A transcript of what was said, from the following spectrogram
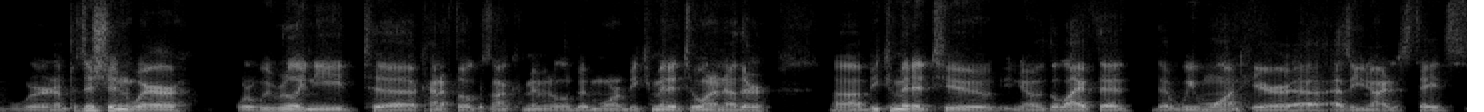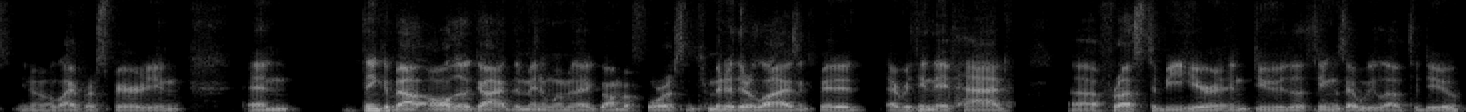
we're in a position where where we really need to kind of focus on commitment a little bit more be committed to one another uh, be committed to you know the life that that we want here uh, as a united states you know a life of prosperity and and think about all the guy the men and women that have gone before us and committed their lives and committed everything they've had uh, for us to be here and do the things that we love to do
